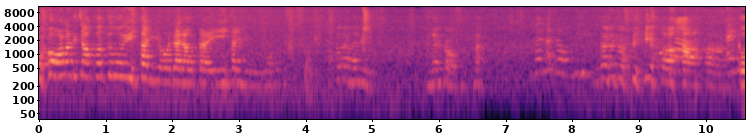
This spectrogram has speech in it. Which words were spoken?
ബോൾ അടിച്ച് അയ്യോ ഞാൻ ഔട്ടായി അയ്യോ അപ്പൊ ട്രോഫി ഓ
